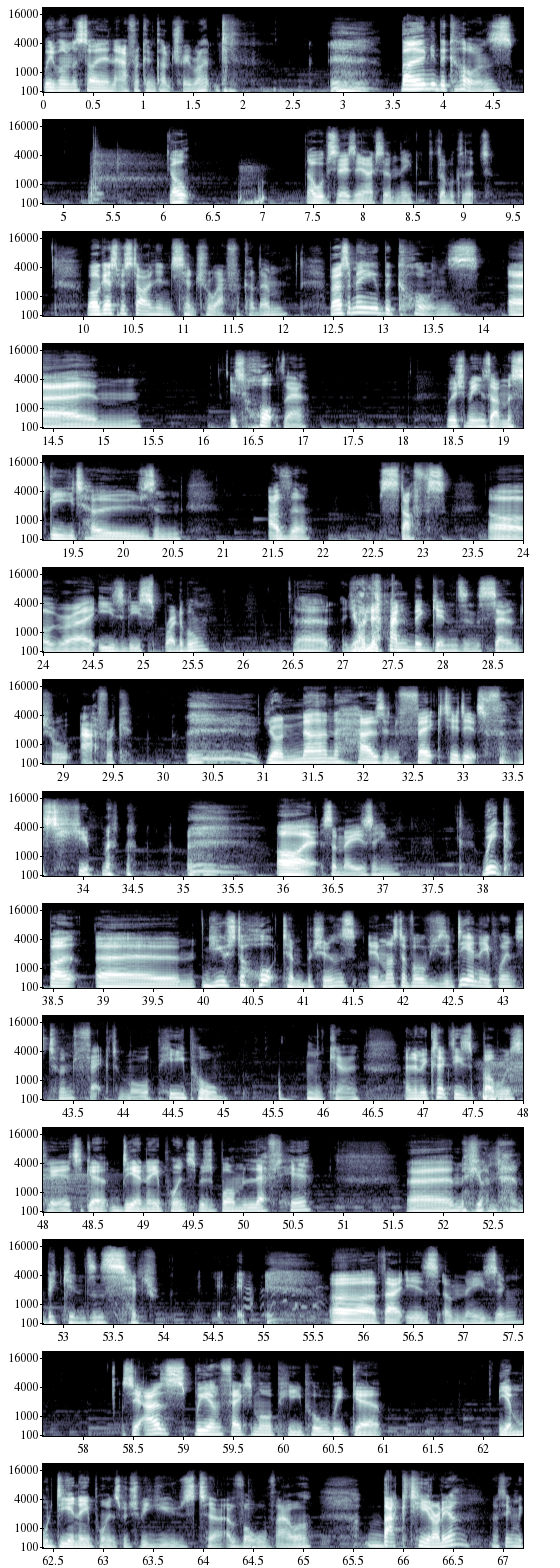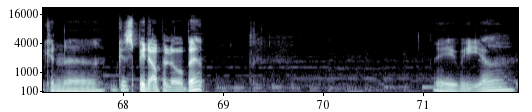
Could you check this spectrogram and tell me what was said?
we'd want to start in an African country, right? but only because... Oh. Oh, whoopsie daisy, I accidentally double clicked. Well, I guess we're starting in Central Africa then. But that's mainly because um, it's hot there. Which means that mosquitoes and other stuffs are uh, easily spreadable. Uh, your nan begins in Central Africa. your nan has infected its first human. oh, it's amazing. Weak, but um, used to hot temperatures, it must evolve using DNA points to infect more people. Okay. And then we collect these bubbles here to get DNA points, which bomb left here. Um, your nan begins in Central. Uh, that is amazing. See, as we infect more people, we get yeah more DNA points, which we use to evolve our bacteria. I think we can uh, we can speed up a little bit. There we are.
